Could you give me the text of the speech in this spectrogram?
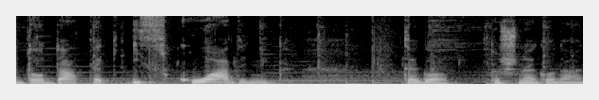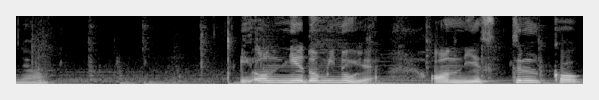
dodatek i składnik tego pysznego dania. I on nie dominuje. On jest tylko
